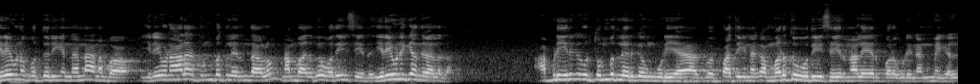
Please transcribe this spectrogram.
இறைவனை பொறுத்த வரைக்கும் என்னென்னா நம்ம இறைவனால் துன்பத்தில் இருந்தாலும் நம்ம அது போய் உதவி செய்கிறது இறைவனுக்கே அந்த வேலை தான் அப்படி இருக்க ஒரு துன்பத்தில் இருக்கக்கூடிய இப்போ பார்த்தீங்கன்னாக்கா மருத்துவ உதவி செய்கிறனால ஏற்படக்கூடிய நன்மைகள்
